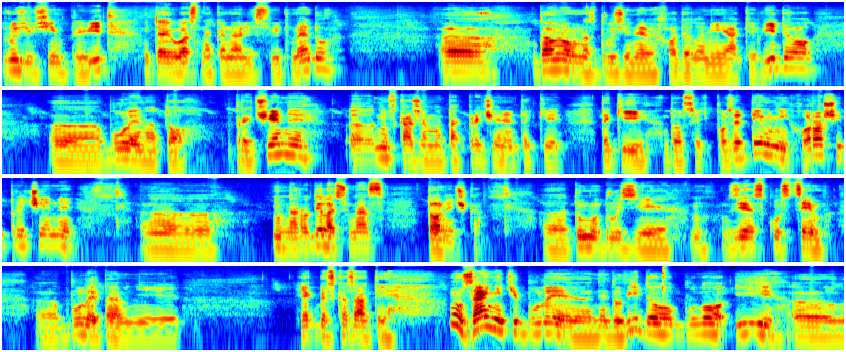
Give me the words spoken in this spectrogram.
Друзі, всім привіт! Вітаю вас на каналі Світ Меду. Е, давно у нас, друзі, не виходило ніяке відео. Е, були на то причини. Е, ну, скажімо так, причини такі, такі досить позитивні, хороші причини. Е, ну, народилась у нас донечка. Е, тому, друзі, в зв'язку з цим е, були певні, як би сказати, ну, зайняті були, не до відео було і е,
